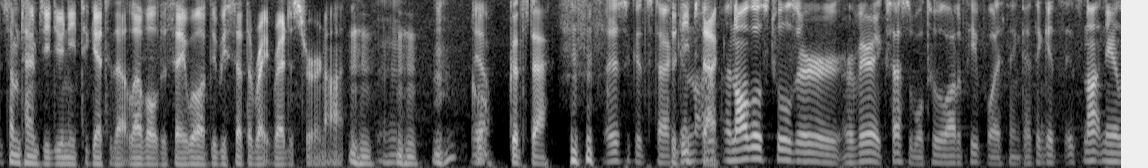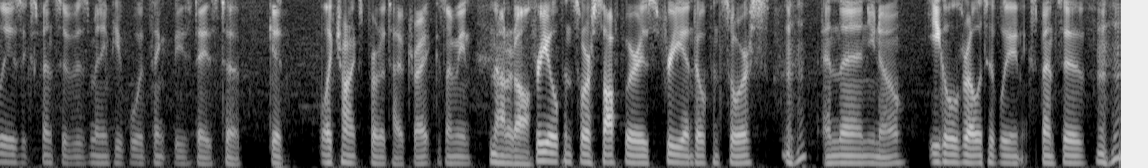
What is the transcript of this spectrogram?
sometimes you do need to get to that level to say, well, did we set the right register or not? Mm-hmm. Mm-hmm. mm-hmm. mm-hmm. Cool. Yeah. Good stack. it is a good stack. It's a deep and, stack. And all those tools are, are very accessible to a lot of people, I think. I think it's it's not nearly as expensive as many people would think these days to get electronics prototyped, right? Because I mean, not at all. Free open source software is free and open source, mm-hmm. and then you know, Eagle's relatively inexpensive. Mm-hmm.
